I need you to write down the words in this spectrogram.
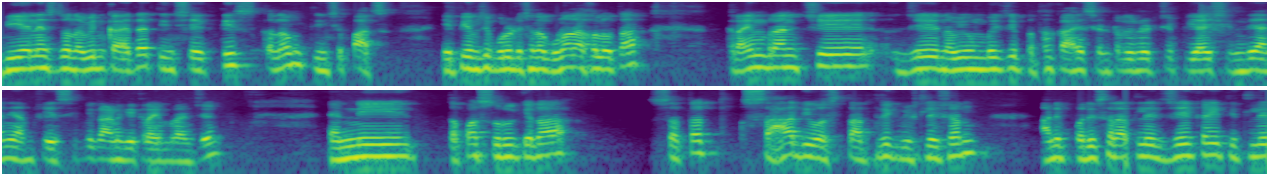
बी एन एस जो नवीन कायदा आहे तीनशे एकतीस कलम तीनशे पाच A P M C police स्टेशनला गुन्हा दाखल होता. क्राईम ब्रांचचे जे नवी मुंबईचे पथक आहे सेंट्रल युनिटचे पी आय शिंदे आणि आमचे S C P Landge crime ब्रांचचे यांनी तपास सुरू केला. सतत सहा दिवस तांत्रिक विश्लेषण आणि परिसरातले जे काही तिथले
